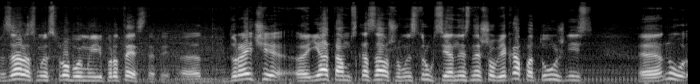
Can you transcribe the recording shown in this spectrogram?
Зараз ми спробуємо її протестити. Е, До речі, е, я там сказав, що в інструкції не знайшов, яка потужність. Е, Ну,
